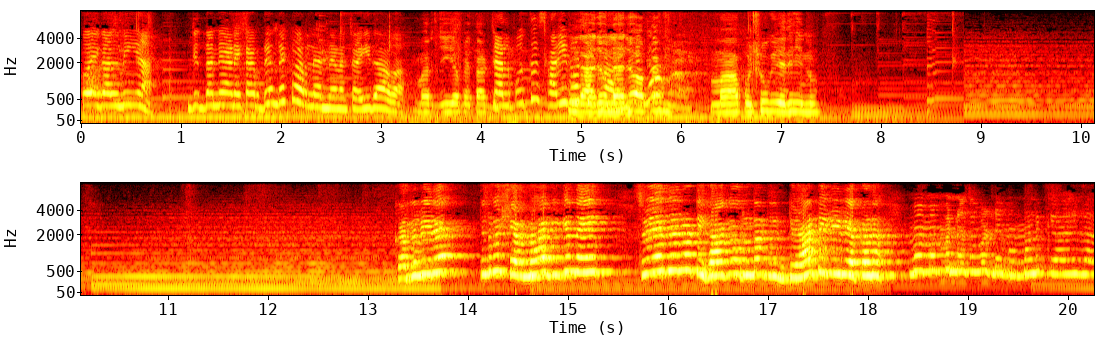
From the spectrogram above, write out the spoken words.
ਕੋਈ ਗੱਲ ਨਹੀਂ ਆ। ਜਿੱਦਾਂ ਨਿਆਣੇ ਕਰਦੇ ਹੁੰਦੇ ਕਰ ਲੈਣ ਦੇਣਾ ਚਾਹੀਦਾ ਵਾ। ਮਰਜ਼ੀ ਆ ਫੇ ਤੁਹਾਡੀ। ਚੱਲ ਪੁੱਤ ਸਾਰੀ ਰੋਟੀ ਲੈ ਜਾਓ ਖਾ ਲੈ ਲਈ ਜਾਓ ਚੰਗਾ? ਆਪੇ। ਮਾਂ ਪੁੱਛੂਗੀ ਇਹਦੀ ਇਹਨੂੰ। ਕਰਨਵੀਰ ਤੈਨੂੰ ਕੋਈ ਸ਼ਰਮ ਹੈਗੀ ਕਿ ਨਹੀਂ? ਸਵੇਰ ਦੀ ਰੋਟੀ ਖਾ ਕੇ ਉਹਨਾਂ ਦਾ ਡਿਆ ਟੀਵੀ ਵੇਖਣ। ਮੰਮਾ ਮੈਨੂੰ ਤਾਂ ਵੱਡੇ ਮੰਮਾ ਨੇ ਕਿਹਾ ਸੀਗਾ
